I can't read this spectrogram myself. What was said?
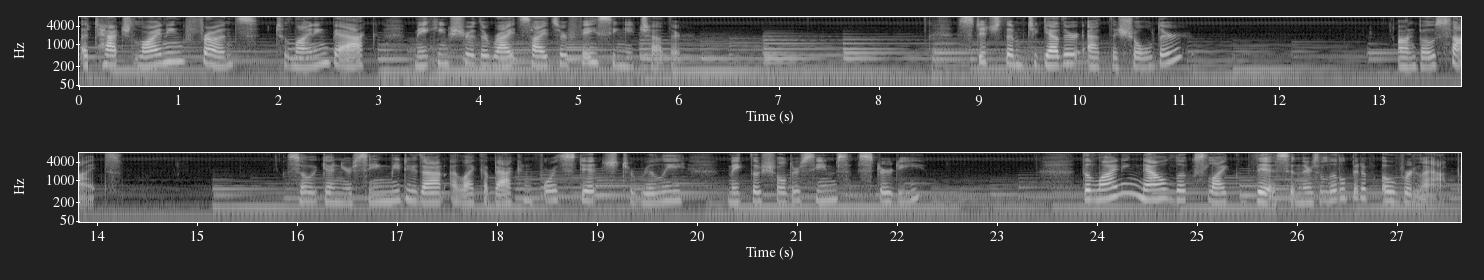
Attach lining fronts to lining back, making sure the right sides are facing each other. Stitch them together at the shoulder on both sides. So again, you're seeing me do that. I like a back and forth stitch to really make those shoulder seams sturdy. The lining now looks like this and there's a little bit of overlap.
